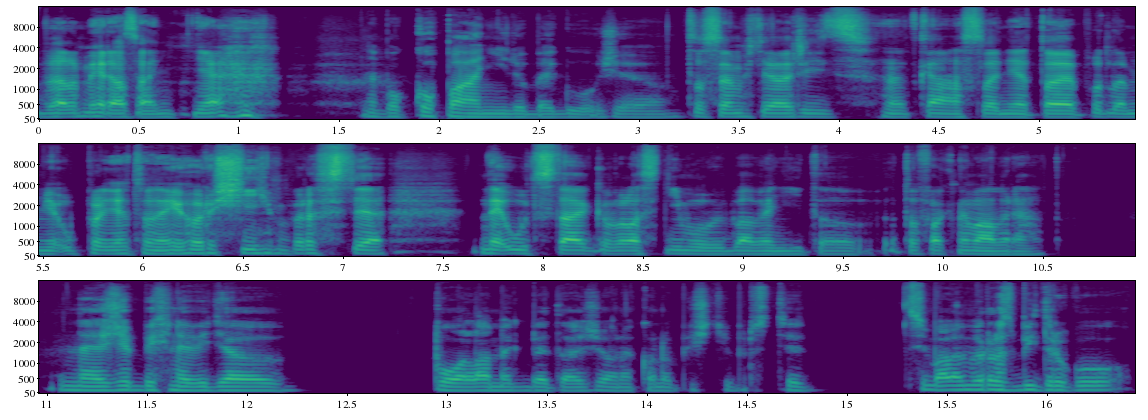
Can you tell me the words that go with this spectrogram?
velmi razantně. Nebo kopání do begu, že jo. to jsem chtěl říct hnedka následně, to je podle mě úplně to nejhorší, prostě neúcta k vlastnímu vybavení, to, to fakt nemám rád. Ne, že bych neviděl Paula Macbeta, že jo, na konopišti, prostě si malem rozbít ruku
